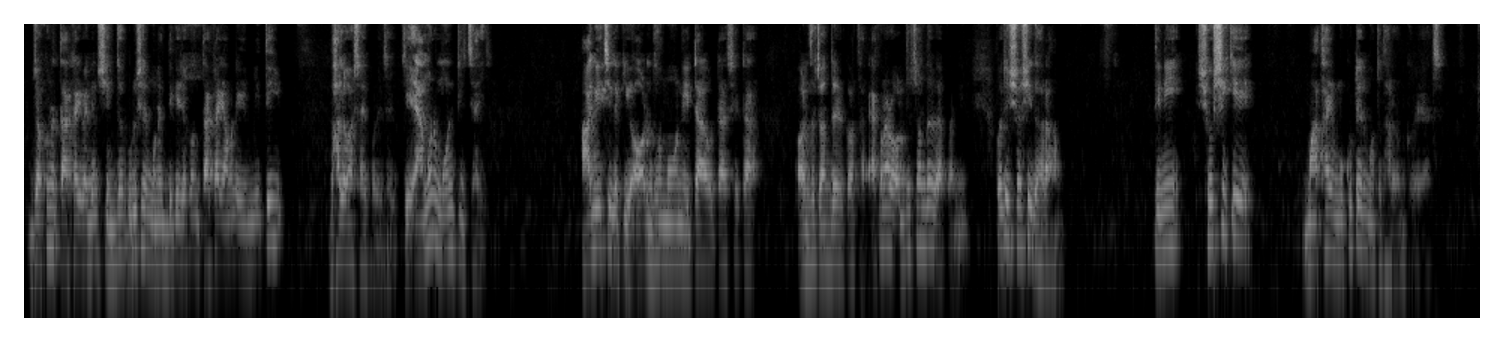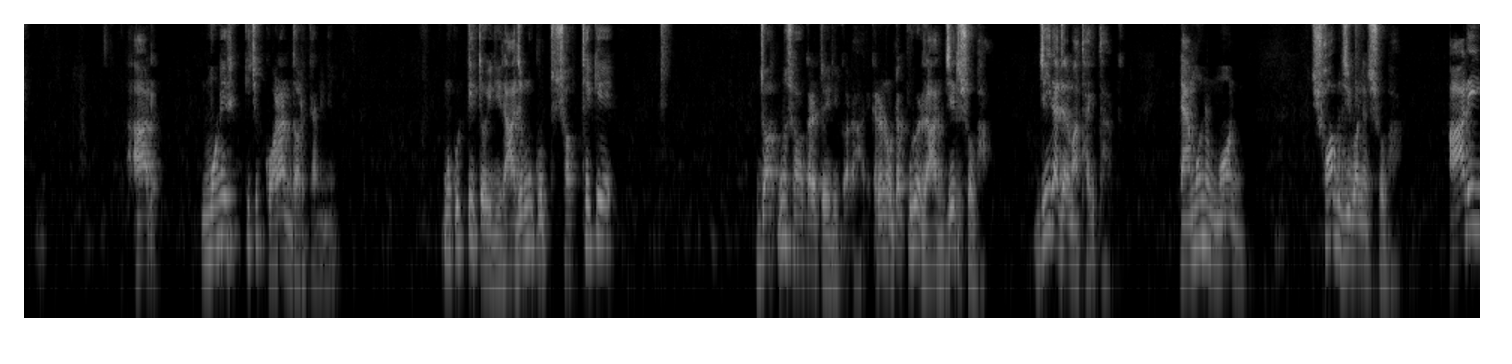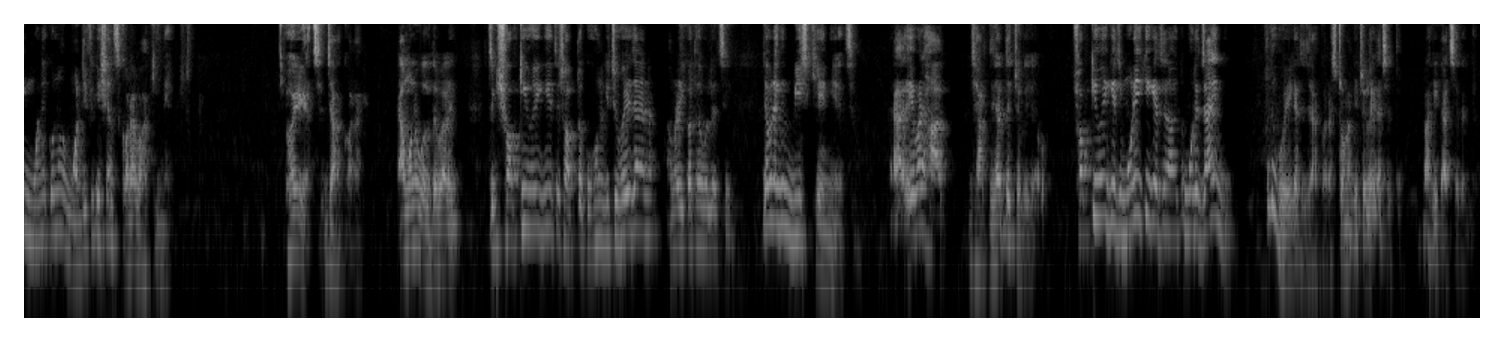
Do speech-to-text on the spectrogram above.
যখন তাকাই বা একজন সিদ্ধ পুরুষের মনের দিকে যখন তাকাই, আমরা এমনিতেই ভালোবাসায় পড়ে যাই যে এমন মনটি চাই। আগে ছিল কি অর্ধ মন এটা, ওটা, সেটা, অর্ধচন্দ্রের কথা। এখন আর অর্ধচন্দ্রের ব্যাপার নেই। বলছে শশী ধরাম। তিনি শশীকে মাথায় মুকুটের মতো ধারণ করে আছে। আর মনের কিছু করার দরকার নেই। মুকুটটি তৈরি, রাজমুকুট সব থেকে যত্ন সহকারে তৈরি করা হয়, কারণ ওটা পুরো রাজ্যের শোভা, যেই রাজার মাথায় থাক। এমন মন সব জীবনের শোভা, আর এই মনে কোনো মডিফিকেশনস করা বাকি নেই। হয়ে গেছে, যা করার। এমনও বলতে পারে, যে সব কি হয়ে গিয়েছে, সব তো কখনো কিছু হয়ে যায় না, আমরা এই কথা বলেছি। যেমন একদিন বিষ খেয়ে নিয়েছে এবার হাত ঝাড়তে ঝাড়তে চলে যাব। সব কি হয়ে গেছে? মরেই কি গেছে না? হয়তো মরে যায়নি। কিন্তু হয়ে গেছে যা করা স্টোমাকে চলে গেছে তো। বাকি কাছে রেখে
